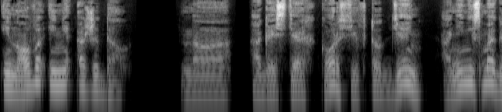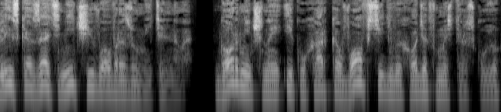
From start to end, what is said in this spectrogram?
иного и не ожидал. Но о гостях Корси в тот день они не смогли сказать ничего вразумительного. Горничная и кухарка вовсе не выходят в мастерскую,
